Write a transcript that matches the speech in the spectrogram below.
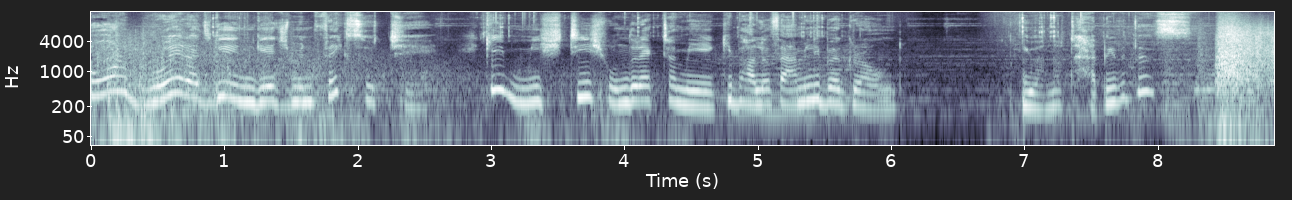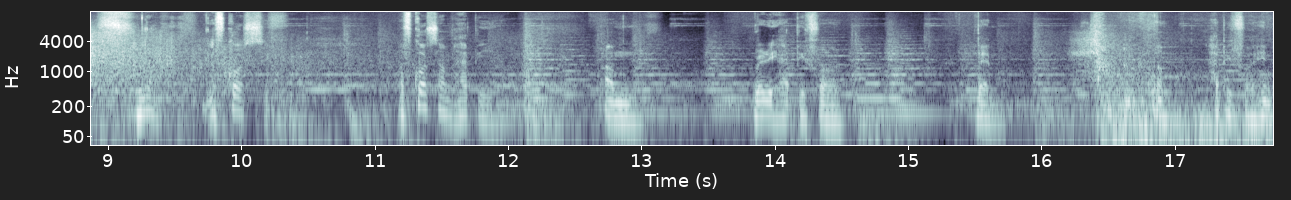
তোর বউয়ের আজকে এনগেজমেন্ট ফিক্স হচ্ছে কি মিষ্টি সুন্দর একটা মেয়ে কি ভালো family background you are not happy with this No, of course. Of course, I'm happy. I'm very happy for them. I'm happy for him.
